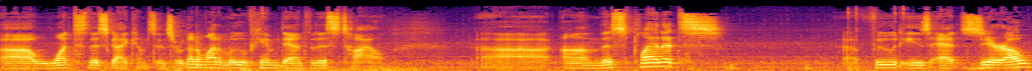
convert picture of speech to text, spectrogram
uh, once this guy comes in. So we're going to want to move him down to this tile. Uh, on this planet, uh, food is at zero.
